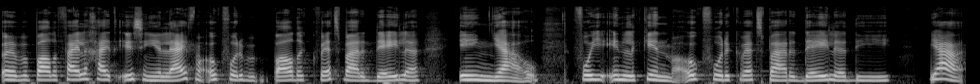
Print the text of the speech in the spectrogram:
uh, bepaalde veiligheid is in je lijf, maar ook voor de bepaalde kwetsbare delen in jou. Voor je innerlijk kind, maar ook voor de kwetsbare delen die, ja,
